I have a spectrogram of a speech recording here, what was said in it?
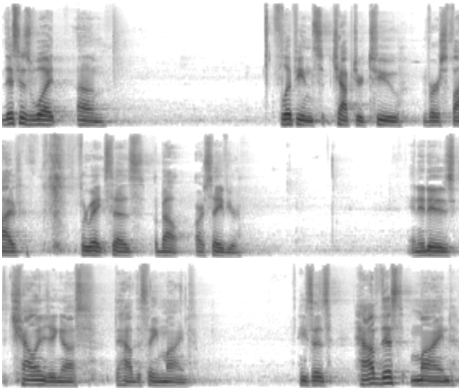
This is what um, Philippians chapter 2, verse 5 through 8 says about our Savior. and it is challenging us to have the same mind. He says, Have this mind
